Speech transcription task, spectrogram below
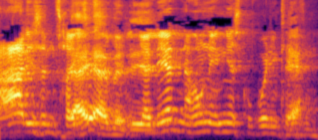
Ja, det er sådan en trick. Ja, ja, men det... Jeg lærte navnene, inden jeg skulle gå ind i klassen. Ja.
